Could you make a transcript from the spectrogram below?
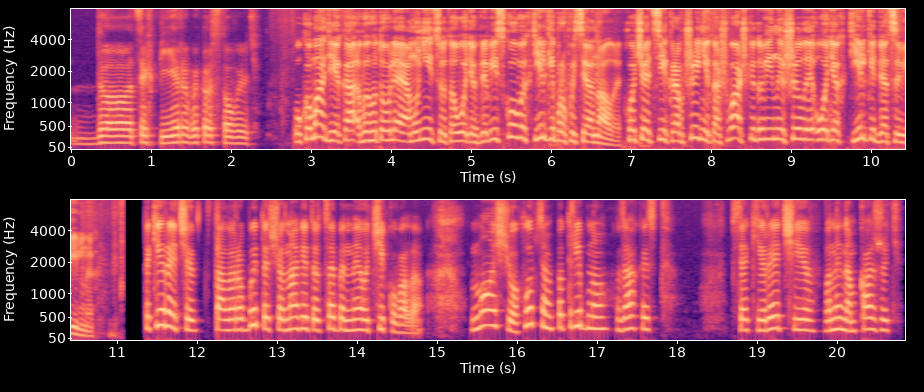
до цих пір використовують. У команді, яка виготовляє амуніцію та одяг для військових, тільки професіонали. Хоча ці кравчині та швачки до війни шили одяг тільки для цивільних. Такі речі стала робити, що навіть від себе не очікувала. Ну а що, хлопцям потрібно захист, всякі речі, вони нам кажуть,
